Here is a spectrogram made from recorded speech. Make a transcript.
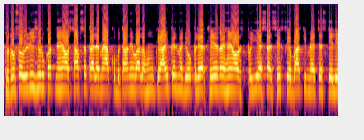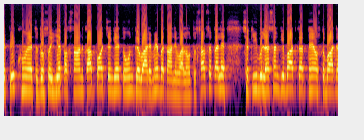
तो दोस्तों वीडियो शुरू करते हैं और सबसे पहले मैं आपको बताने वाला हूँ कि आईपीएल में जो प्लेयर खेल रहे हैं और पी एस एल सिक्स के बाकी मैचेस के लिए पिक हुए हैं तो दोस्तों, ये पाकिस्तान कब पहुँचेंगे तो उनके बारे में बताने वाला हूँ। तो सबसे पहले शकीब उल हसन की बात करते हैं, उसके बाद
